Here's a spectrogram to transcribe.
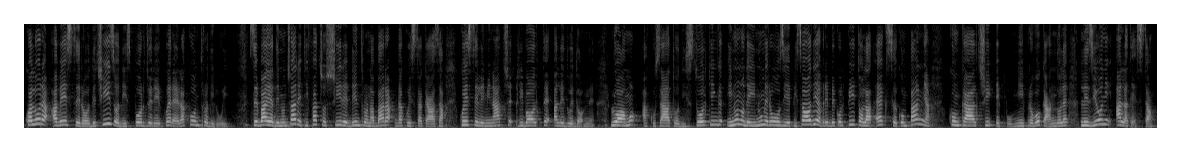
qualora avessero deciso di sporgere querela contro di lui. Se vai a denunciare ti faccio uscire dentro una bara da questa casa. Queste le minacce rivolte alle due donne. L'uomo, accusato di stalking, in uno dei numerosi episodi avrebbe colpito la ex compagna con calci e pugni, provocandole lesioni alla testa.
